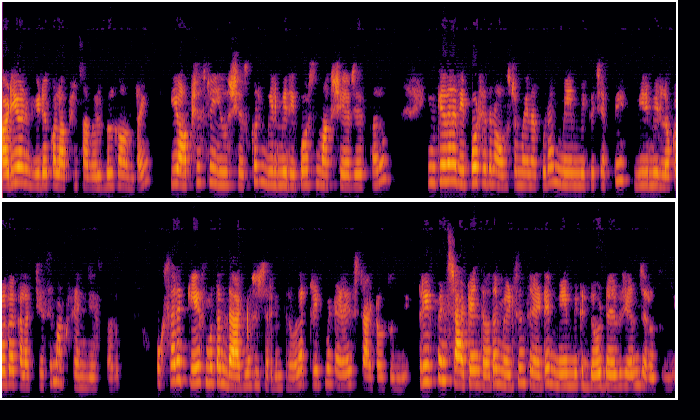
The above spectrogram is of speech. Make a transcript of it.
audio and video call options అవైలబుల్గా ఉంటాయి. ఈ ఆప్షన్స్ని యూజ్ చేసుకొని మీరు మీ రిపోర్ట్స్ మాకు షేర్ చేస్తారు. ఇంకేదైనా రిపోర్ట్స్ ఏదైనా అవసరమైనా కూడా మేము మీకు చెప్పి మీరు మీరు లోకల్‌గా కలెక్ట్ చేసి మాకు సెండ్ చేస్తారు. ఒకసారి కేసు మొత్తం డయాగ్నోసిస్ జరిగిన తర్వాత ట్రీట్మెంట్ అనేది స్టార్ట్ అవుతుంది ట్రీట్మెంట్ స్టార్ట్ అయిన తర్వాత మెడిసిన్స్ అనేవి మేము మీకు డోర్ డెలివరీ చేయడం జరుగుతుంది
